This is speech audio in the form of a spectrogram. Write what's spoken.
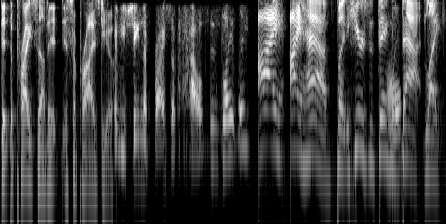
that the price of it surprised you? Have you seen the price of houses lately? I I have, but here's the thing with oh. that. Like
